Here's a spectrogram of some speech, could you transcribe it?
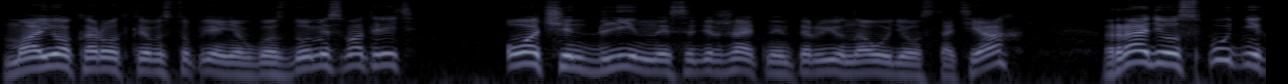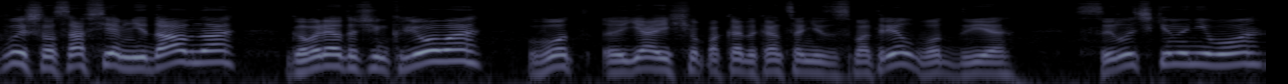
Мое короткое выступление в Госдуме смотреть. Очень длинное содержательное интервью на аудиостатьях. Радио «Спутник» вышел совсем недавно. Говорят, очень клево. Вот э, я еще пока до конца не досмотрел. Вот две ссылочки на него.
